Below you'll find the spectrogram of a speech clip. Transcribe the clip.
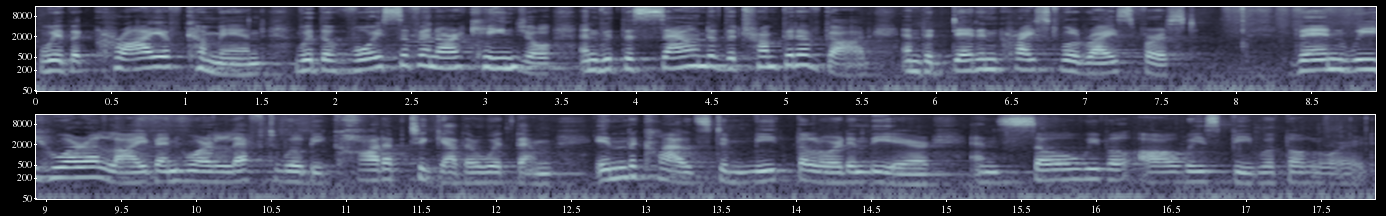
with a cry of command, with the voice of an archangel, and with the sound of the trumpet of God, and the dead in Christ will rise first. Then we who are alive and who are left will be caught up together with them in the clouds to meet the Lord in the air, and so we will always be with the Lord.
